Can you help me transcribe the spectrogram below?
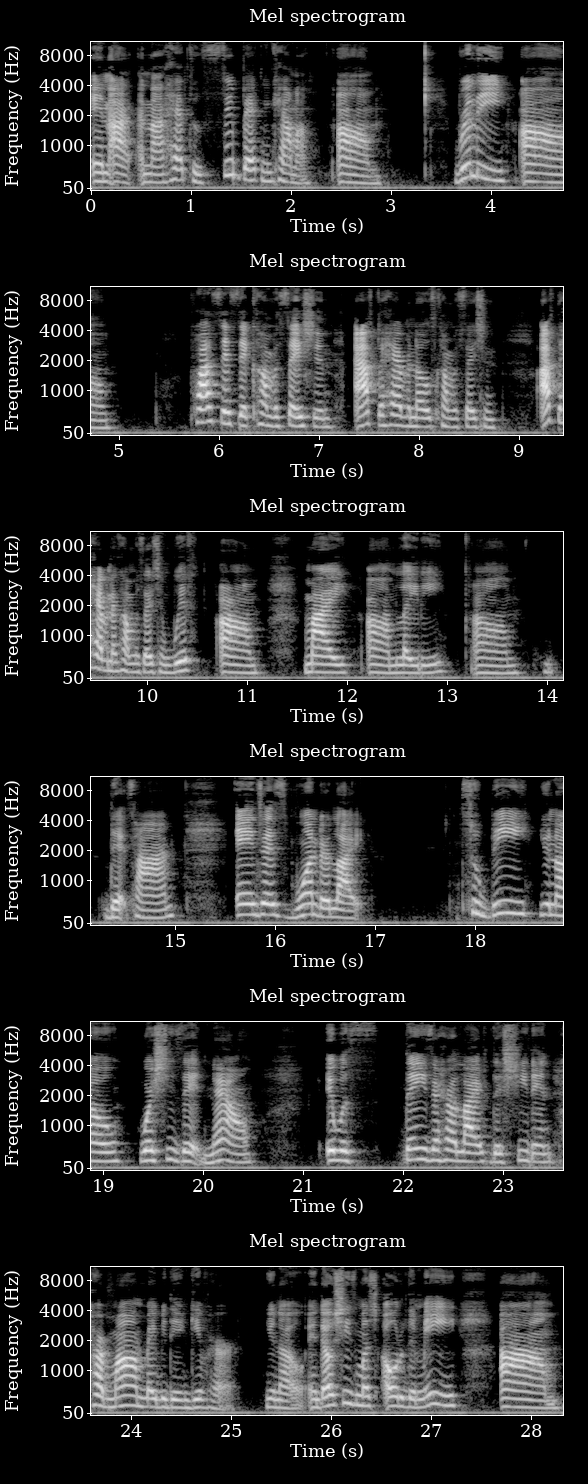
and I and I had to sit back and kind of um really um process that conversation after having those conversations after having a conversation with um my um lady um that time and just wonder like to be you know where she's at now it was things in her life that she didn't her mom maybe didn't give her you know and though she's much older than me um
